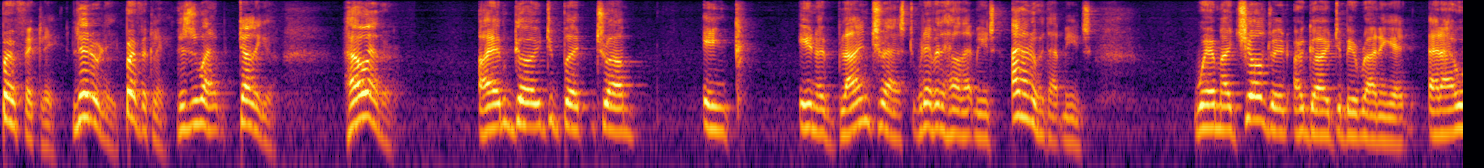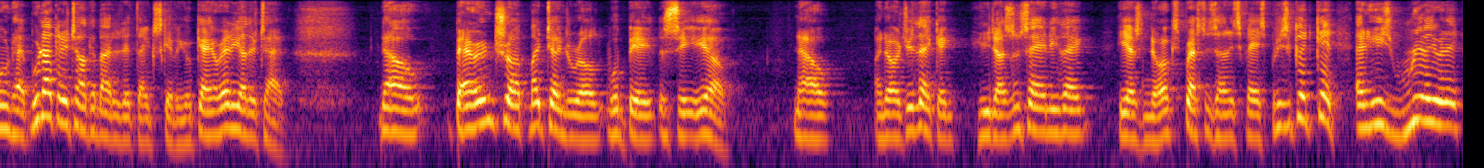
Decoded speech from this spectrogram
perfectly, literally, perfectly. This is what I'm telling you. However, I am going to put Trump Inc. in a blind trust, whatever the hell that means. I don't know what that means. Where my children are going to be running it, and I won't have, we're not going to talk about it at Thanksgiving, okay, or any other time. Now, Barron Trump, my 10 year old, will be the CEO. Now, I know what you're thinking. He doesn't say anything. He has no expressions on his face, but he's a good kid. And he's really, really,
